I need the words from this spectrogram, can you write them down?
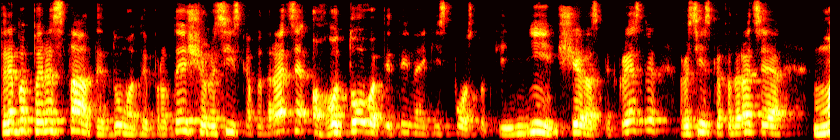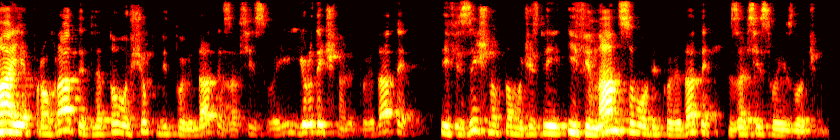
треба перестати думати про те, що Російська Федерація готова піти на якісь поступки. Ні, ще раз підкреслюю, Російська Федерація має програти для того, щоб відповідати за всі свої юридично відповідати і фізично, в тому числі і фінансово відповідати за всі свої злочини.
